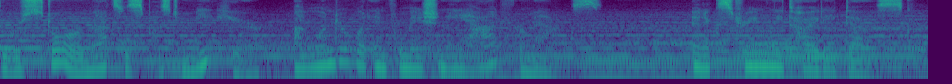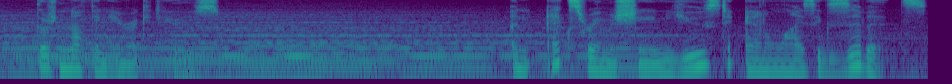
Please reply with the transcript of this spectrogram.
the restorer Max was supposed to meet here. I wonder what information he had for Max. An extremely tidy desk. There's nothing here I could use. An x-ray machine used to analyze exhibits.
